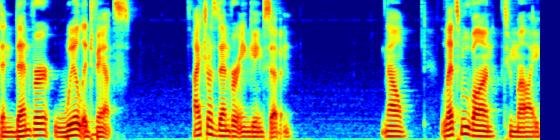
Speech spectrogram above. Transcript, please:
then Denver will advance. I trust Denver in game seven. Now, let's move on to my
